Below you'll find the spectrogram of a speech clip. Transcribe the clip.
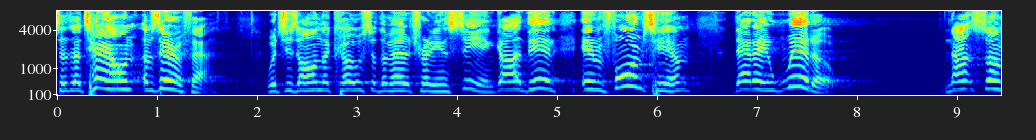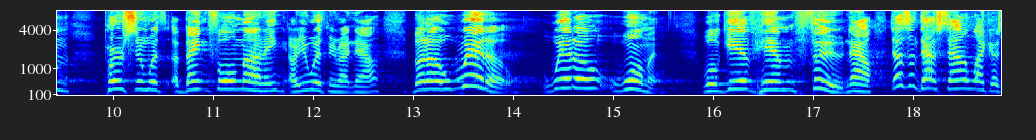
to the town of Zarephath which is on the coast of the Mediterranean Sea. And God then informs him that a widow, not some person with a bank full of money, are you with me right now? But a widow, widow woman will give him food. Now, doesn't that sound like a,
